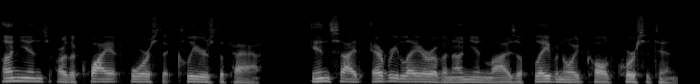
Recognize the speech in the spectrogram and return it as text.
onions are the quiet force that clears the path. Inside every layer of an onion lies a flavonoid called quercetin.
